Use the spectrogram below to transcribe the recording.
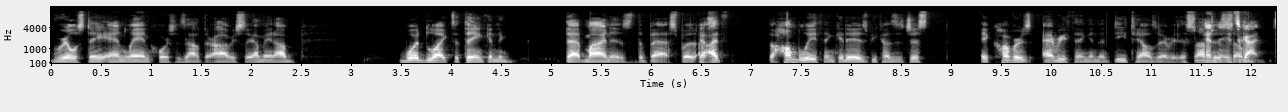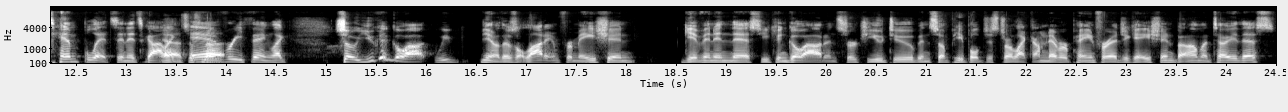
real estate and land courses out there. Obviously, I mean, I would like to think and that mine is the best, but Yes. I humbly think it is because it's just it covers everything and the details of everything. It's not and just it's some, got templates and it's got Yeah, like so it's not- everything like so you could go out we you know there's a lot of information given in this you can go out and search youtube and some people just are like i'm never paying for education but i'm going to tell you this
